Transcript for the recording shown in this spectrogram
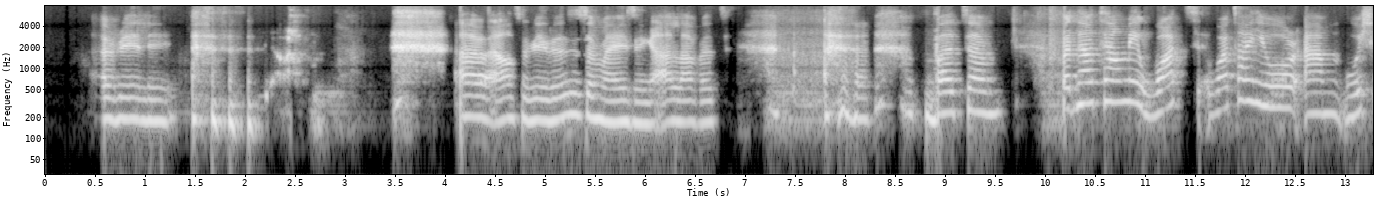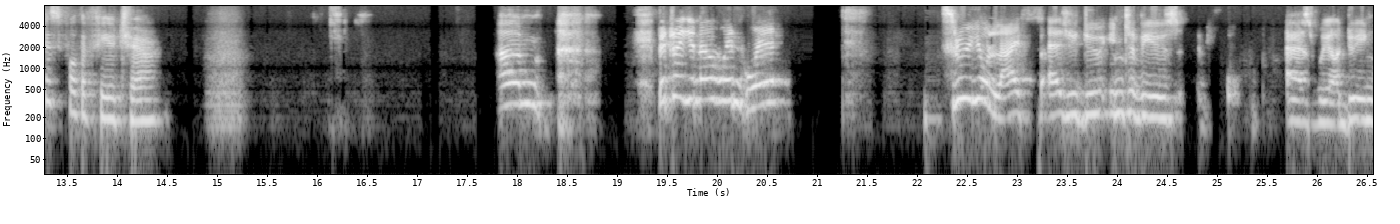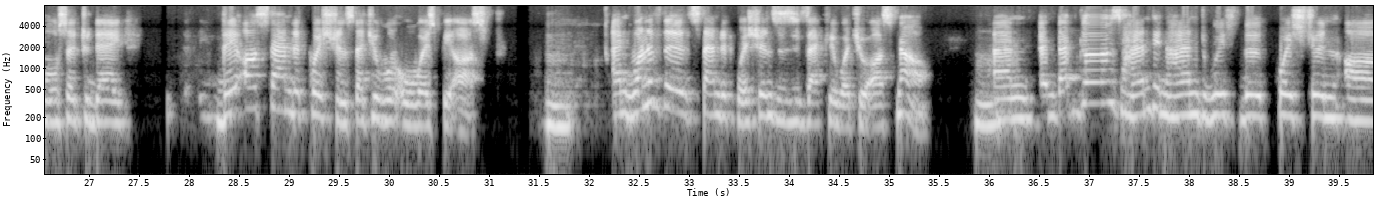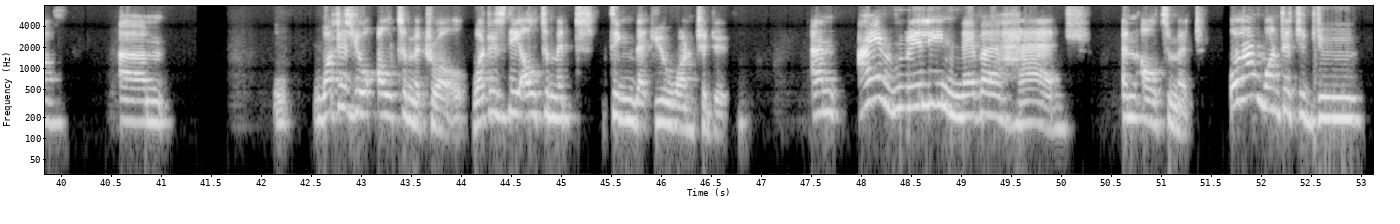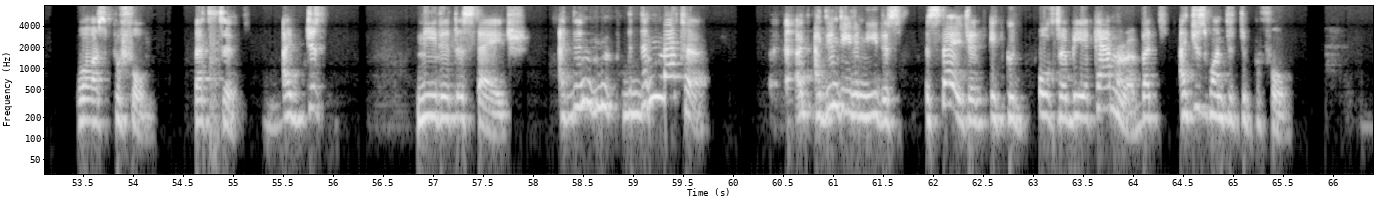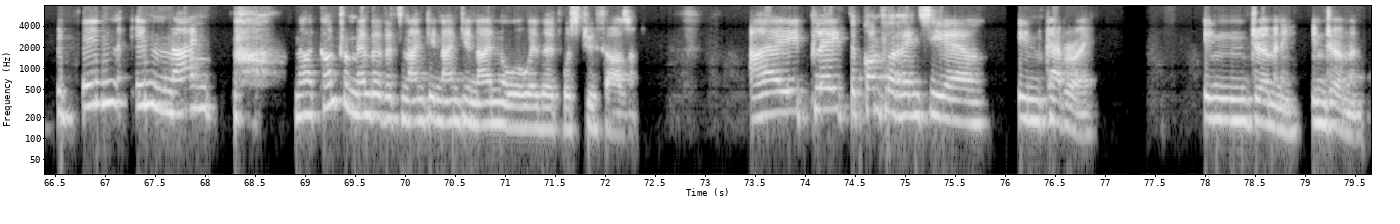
Oh, really? yeah. Oh, Altavi, this is amazing. I love it. but um, but now tell me what what are your um, wishes for the future? Um, Petra, you know when when through your life as you do interviews, as we are doing also today, there are standard questions that you will always be asked. Mm. And one of the standard questions is exactly what you ask now. Mm. And, and that goes hand in hand with the question of um, what is your ultimate role? What is the ultimate thing that you want to do? And I really never had an ultimate. All I wanted to do was perform. That's it. I just needed a stage. I didn't, it didn't matter. I, I didn't even need a, a stage. It, it, could also be a camera, but I just wanted to perform. But then in nine, now I can't remember if it's 1999 or whether it was 2000. I played the Conferencier in Cabaret in Germany, in German.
